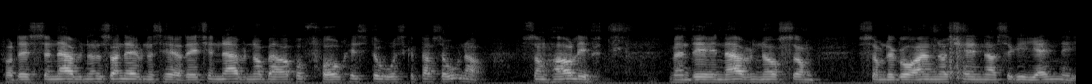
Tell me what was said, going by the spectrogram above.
For disse navnene som nevnes her, det er ikke navner bare på forhistoriske personer som har levd, men det er navner som, som det går an å kjenne seg igjen i.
